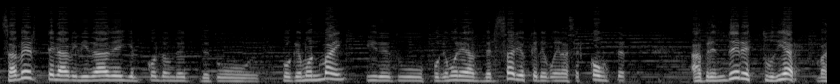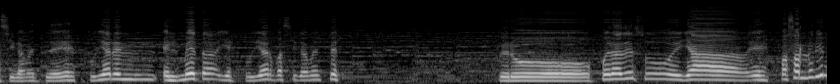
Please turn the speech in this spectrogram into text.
saberte las habilidades y el cooldown de, tu Pokémon Mind y de tus Pokémon adversarios que te pueden hacer counter. Aprender a estudiar, básicamente, es estudiar el, el meta y estudiar básicamente esto. Pero fuera de eso eh, ya es pasarlo bien.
